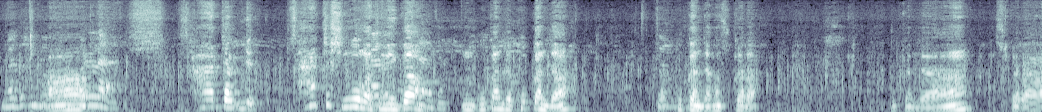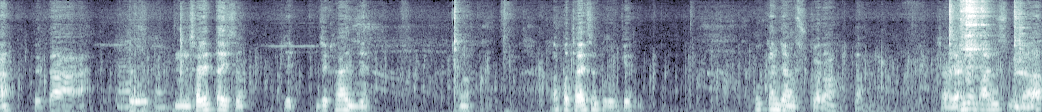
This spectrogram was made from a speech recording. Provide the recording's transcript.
나도 한번 아. 몰라. 살짝 이제 살짝 싱거운 것 같으니까. 해야죠. 음, 국간장 국간장. 자 국간장 한 숟가락. 국간장 한 숟가락. 됐다. 알았어. 음 잘했다 있어. 이제 이제 가 이제. 어 아빠 다 해서 부를게. 국간장 한 숟가락. 딱. 자 양념 다 했습니다.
